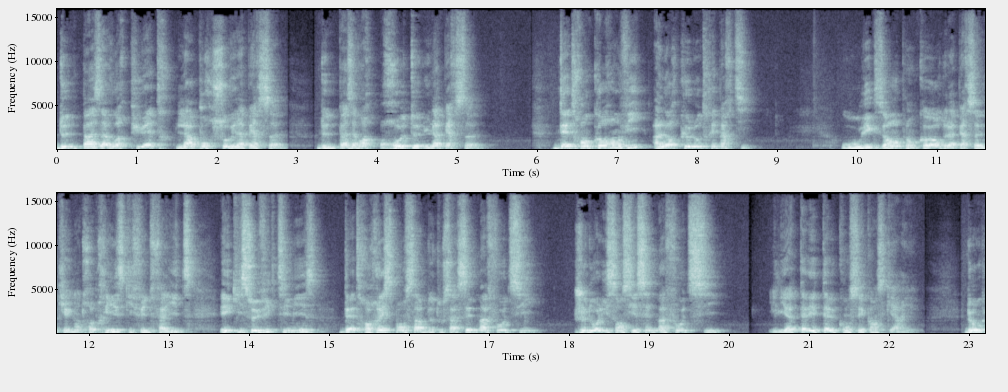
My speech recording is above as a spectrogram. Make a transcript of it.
de ne pas avoir pu être là pour sauver la personne, de ne pas avoir retenu la personne, d'être encore en vie alors que l'autre est parti. Ou l'exemple encore de la personne qui a une entreprise, qui fait une faillite, et qui se victimise d'être responsable de tout ça. C'est de ma faute si je dois licencier, c'est de ma faute si il y a telle et telle conséquence qui arrive. Donc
